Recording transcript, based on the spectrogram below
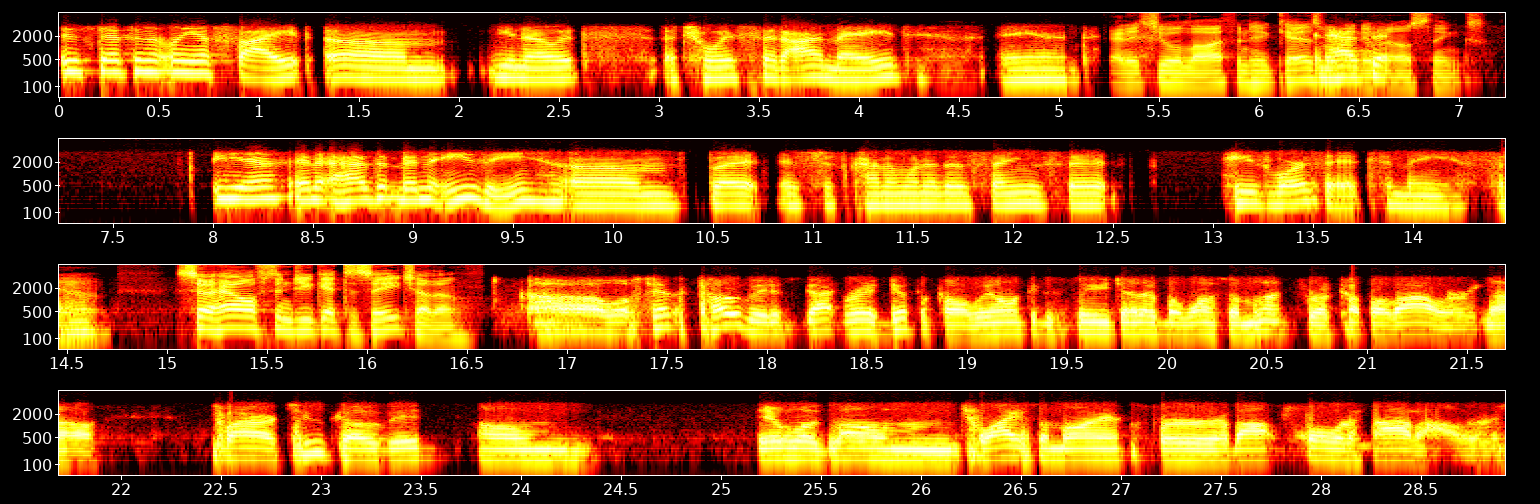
it's definitely a fight. Um, you know, it's a choice that I made, and and it's your life, and who cares what anyone else thinks? Yeah, and it hasn't been easy. Um, but it's just kind of one of those things that he's worth it to me. So. Yeah. So how often do you get to see each other? Oh, well, since COVID, it's gotten really difficult. We only get to see each other but once a month for a couple of hours. Now, prior to COVID, um, it was um twice a month for about four to five hours,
